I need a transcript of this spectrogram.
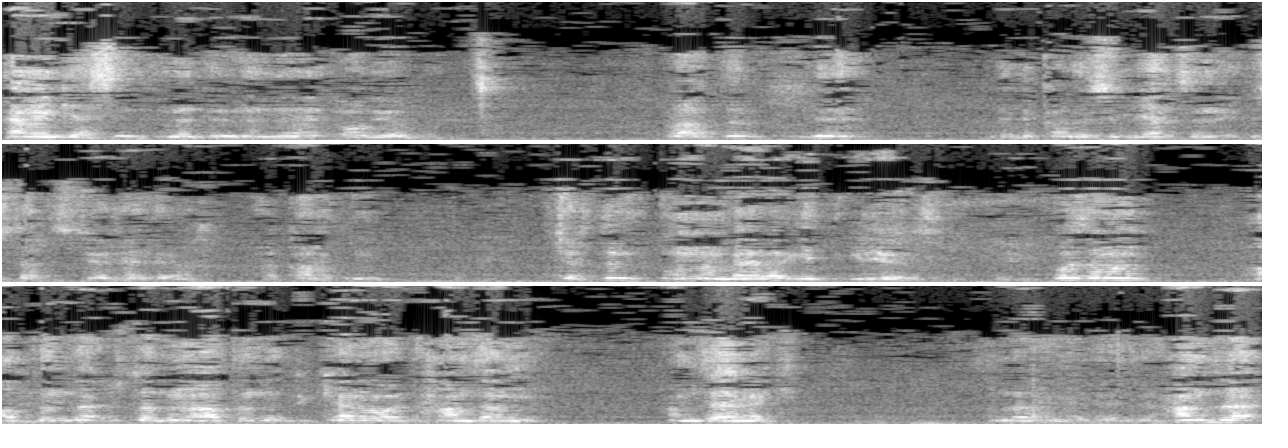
hemen gelsin. Ne ne, ne oluyor bu? Bıraktı dedi, dedi kardeşim gel seni üstad istiyor dedi. Kalktım. Çıktım onunla beraber git, gidiyoruz. O zaman altında, üstadın altında dükkanı vardı Hamza'nın. Hamza Emek. Allah rahmet eylesin. Hamza,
